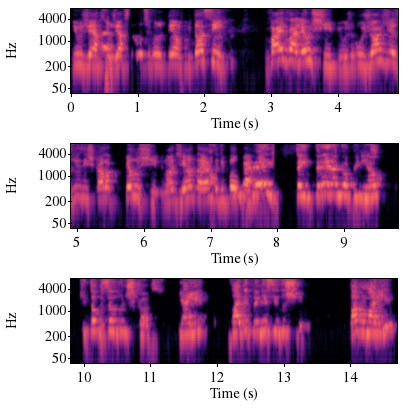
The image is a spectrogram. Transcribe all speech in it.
e o Gerson. O Gerson no segundo tempo. Então, assim, vai valer o chip. O, Jorge Jesus escala pelo chip. Não adianta essa de poupar. três, tem três, na minha opinião, que estão precisando de um descanso. E aí vai depender sim do Chile. Pablo Mari,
